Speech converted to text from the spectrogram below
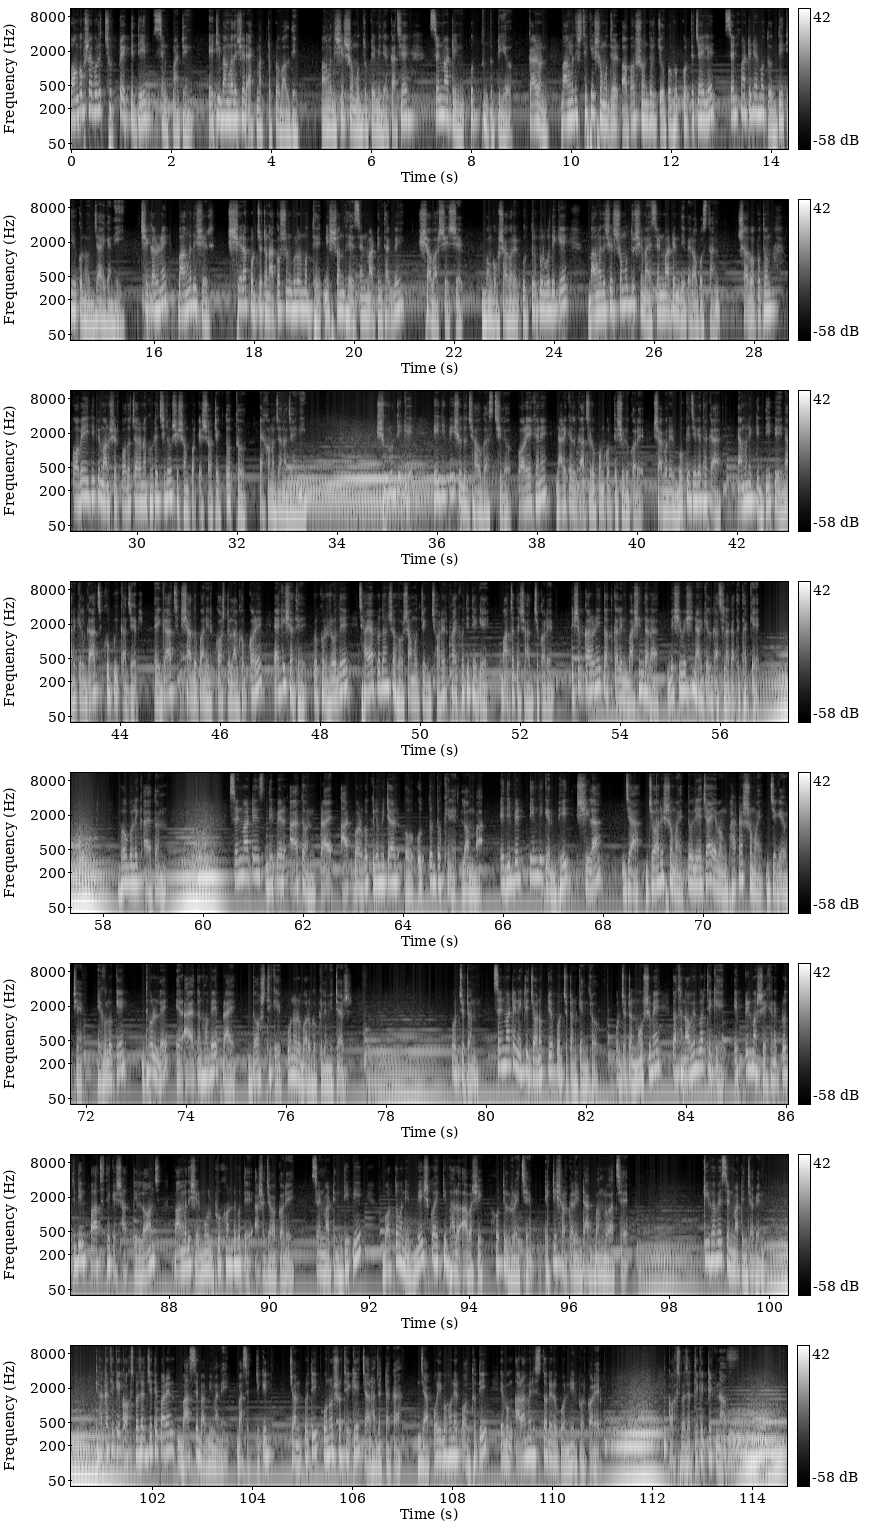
বঙ্গোপসাগরের ছোট্ট একটি দ্বীপ, সেন্ট মার্টিন। এটি বাংলাদেশের একমাত্র প্রবাল দ্বীপ। বাংলাদেশের সমুদ্রপ্রেমীদের কাছে সেন্ট মার্টিন অত্যন্ত প্রিয়। কারণ বাংলাদেশ থেকে সমুদ্রের অপার সৌন্দর্য উপভোগ করতে চাইলে সেন্ট মার্টিনের মতো দ্বিতীয় কোনো জায়গা নেই। সে কারণে বাংলাদেশের সেরা পর্যটন আকর্ষণগুলোর মধ্যে নিঃসন্দেহে সেন্ট মার্টিন থাকবে সবার শীর্ষে। বঙ্গোপসাগরের উত্তর পূর্ব দিকে বাংলাদেশের সমুদ্র সীমায় সেন্ট মার্টিন দ্বীপের অবস্থান। সর্বপ্রথম, কবে এই দ্বীপে মানুষের পদচারণা ঘটেছিল সে সম্পর্কে সঠিক তথ্য এখনও জানা যায়নি। শুরুর দিকে এই দ্বীপে শুধু ঝাউ গাছ ছিল। পরে এখানে নারিকেল গাছ রোপণ করতে শুরু করে। সাগরের বুকে জেগে থাকা এমন একটি দ্বীপে নারকেল গাছ খুবই কাজের। এই গাছ স্বাদু পানির কষ্ট লাঘব করে। একই সাথে প্রখর রোদে ছায়া প্রদান সহ সামুদ্রিক ঝড়ের ক্ষয়ক্ষতি থেকে বাঁচাতে সাহায্য করে। এসব কারণেই তৎকালীন বাসিন্দারা বেশি বেশি নারকেল গাছ লাগাতে থাকে। ভৌগোলিক আয়তন। সেন্ট মার্টিনস দ্বীপের আয়তন প্রায় আট বর্গ কিলোমিটার ও উত্তর দক্ষিণে লম্বা। এই দ্বীপের তিন দিকের ভিত শিলা, যা জোয়ারের সময় তলিয়ে যায় এবং ভাটার সময় জেগে ওঠে। এগুলোকে ধরলে এর আয়তন হবে প্রায় দশ থেকে পনেরো বর্গ কিলোমিটার। পর্যটন। সেন্ট মার্টিন একটি জনপ্রিয় পর্যটন কেন্দ্র। পর্যটন মৌসুমে তথা নভেম্বর থেকে এপ্রিল মাসে এখানে প্রতিদিন পাঁচ থেকে সাতটি লঞ্চ বাংলাদেশের মূল ভূখণ্ড হতে আসা যাওয়া করে। সেন্ট মার্টিন দ্বীপে বর্তমানে বেশ কয়েকটি ভালো আবাসিক হোটেল রয়েছে। একটি সরকারি ডাক বাংলো আছে। কীভাবে সেন্ট মার্টিন যাবেন? ঢাকা থেকে কক্সবাজার যেতে পারেন বাসে বা বিমানে। বাসের টিকিট জনপ্রতি পনেরোশো থেকে চার হাজার টাকা, যা পরিবহনের পদ্ধতি এবং আরামের স্তরের উপর নির্ভর করে। কক্সবাজার থেকে টেকনাফ।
